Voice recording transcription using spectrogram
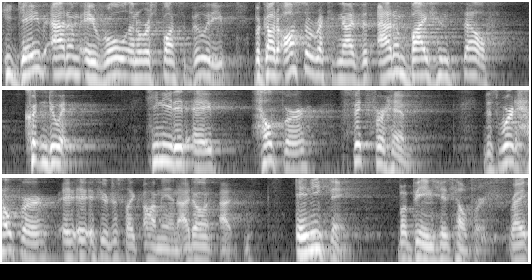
He gave Adam a role and a responsibility, but God also recognized that Adam by himself couldn't do it. He needed a helper fit for him. This word helper, if you're just like, oh man, I don't, I, anything but being his helper, right?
